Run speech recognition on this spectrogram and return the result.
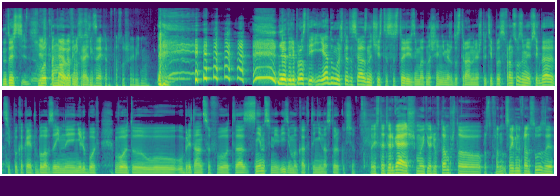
Ну, то есть Слишком вот такая вот у них разница. рэперов послушали, видимо. Нет, или просто... Я думаю, что это связано чисто с историей взаимоотношений между странами, что, типа, с французами всегда, типа, какая-то была взаимная нелюбовь, вот, у, у британцев, вот, а с немцами, видимо, как-то не настолько все. То есть ты отвергаешь мою теорию в том, что просто фран... современные французы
